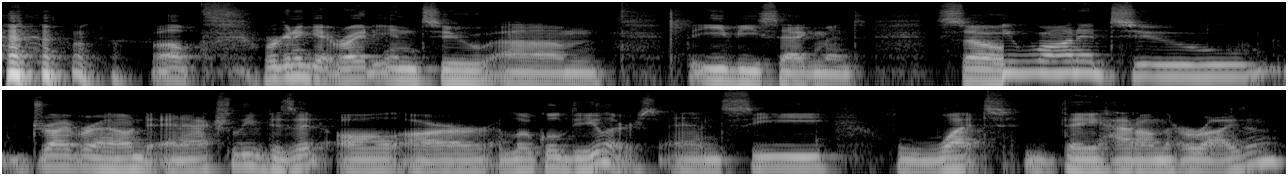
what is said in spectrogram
well, we're going to get right into um, the EV segment. So we wanted to drive around and actually visit all our local dealers and see what they had on the horizon,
